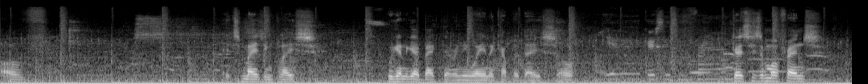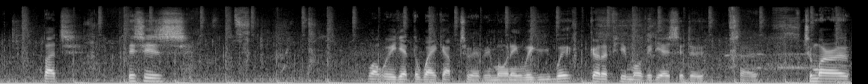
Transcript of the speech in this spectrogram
of it's amazing place. We're gonna go back there anyway in a couple of days. So Yeah, go see some friends. go see some more friends. But this is what we get to wake up to every morning. We we got a few more videos to do. So tomorrow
